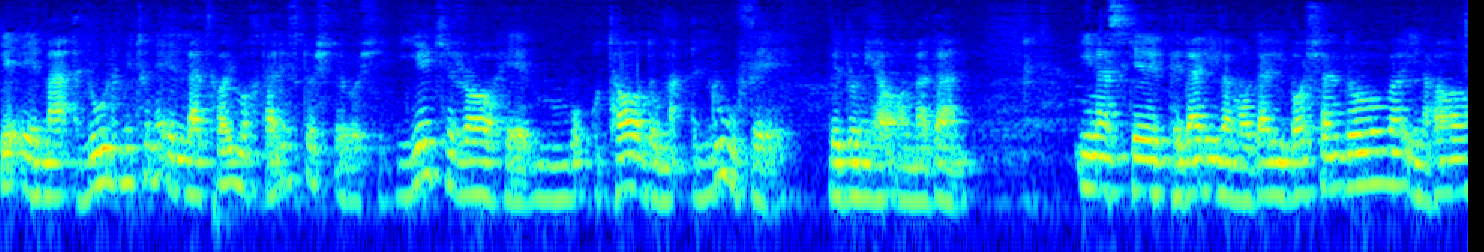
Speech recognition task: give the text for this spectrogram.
یه معلول می‌تونه علتهای مختلف داشته باشه. یک راه معتاد و معلوف به دنیا آمدن این است که پدری و مادری باشند و, و اینها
